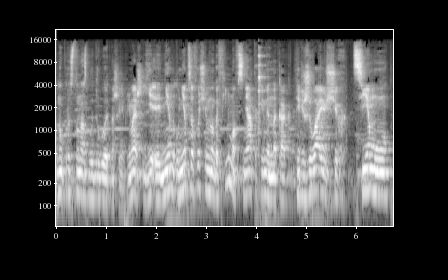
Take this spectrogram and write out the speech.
ну просто у нас будет другое отношение. Понимаешь, е- э, нем- у немцев очень много фильмов, снятых именно как переживающих тему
